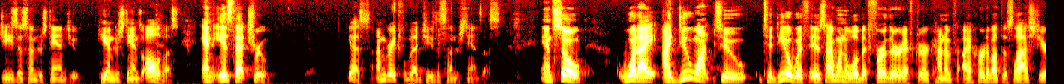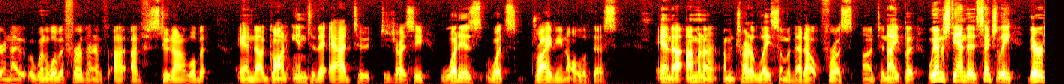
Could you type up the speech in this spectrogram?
Jesus understands you. He understands all of us. And is that true? Yes, I'm grateful that Jesus understands us. And so, what I, I do want to, to deal with is I went a little bit further after kind of, I heard about this last year and I went a little bit further and I've, uh, I've stewed on a little bit and uh, gone into the ad to, to try to see what is, what's driving all of this. And uh, I'm to I'm gonna try to lay some of that out for us uh, tonight. But we understand that essentially they're,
